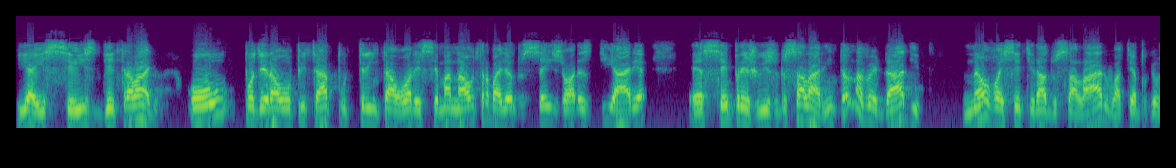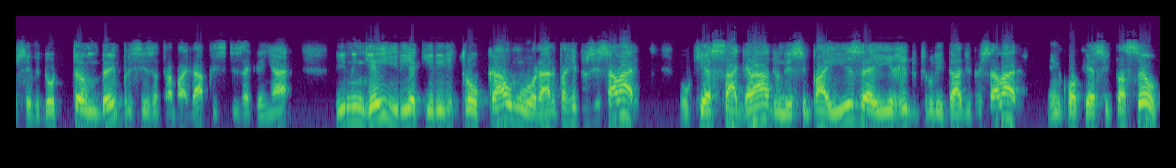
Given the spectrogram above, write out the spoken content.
e aí seis de trabalho. Ou poderá optar por 30 horas semanal, trabalhando seis horas diária, é, sem prejuízo do salário. Então, na verdade, não vai ser tirado o salário, até porque o servidor também precisa trabalhar, precisa ganhar, e ninguém iria querer trocar um horário para reduzir salário. O que é sagrado nesse país é a irredutibilidade dos salários, em qualquer situação.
